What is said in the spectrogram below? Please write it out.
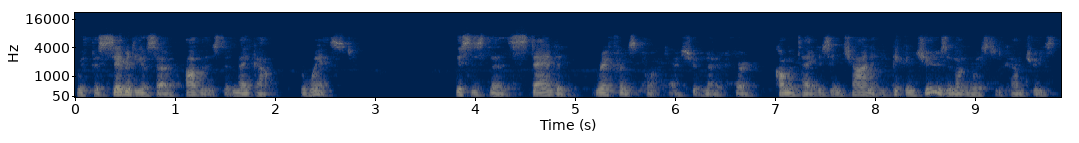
with the 70 or so others that make up the West. This is the standard reference point, I should note, for commentators in China who pick and choose among Western countries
